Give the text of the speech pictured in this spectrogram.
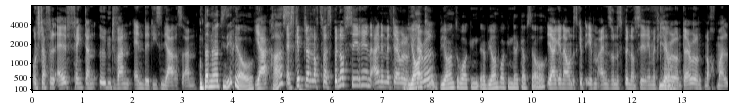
Und Staffel 11 fängt dann irgendwann Ende diesen Jahres an. Und dann hört die Serie auf. Ja. Krass. Es gibt dann noch zwei Spin-off-Serien, eine mit Daryl und Carol. Beyond, Walking, äh, Beyond Walking Dead gab's ja auch. Ja, genau. Und es gibt eben eine so eine Spin-off-Serie mit Vier. Carol und Daryl und nochmal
